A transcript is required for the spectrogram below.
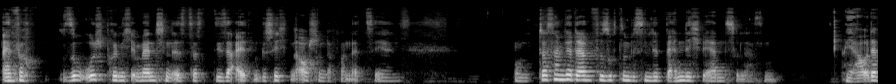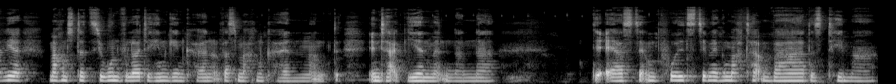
einfach so ursprünglich im Menschen ist, dass diese alten Geschichten auch schon davon erzählen. Und das haben wir dann versucht, so ein bisschen lebendig werden zu lassen. Ja, oder wir machen Stationen, wo Leute hingehen können und was machen können und interagieren miteinander. Der erste Impuls, den wir gemacht haben, war das Thema,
